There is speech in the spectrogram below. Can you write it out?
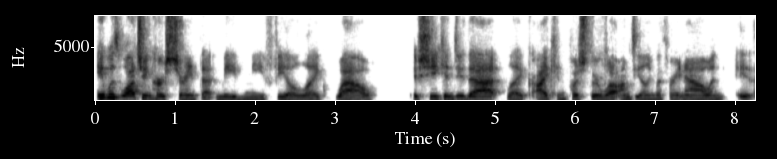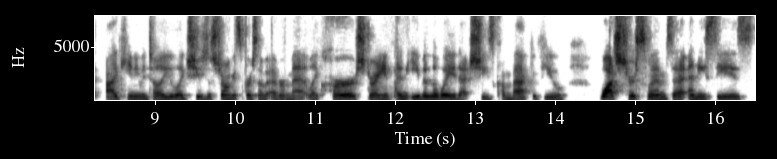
it was watching her strength that made me feel like, wow, if she can do that like i can push through what i'm dealing with right now and it i can't even tell you like she's the strongest person i've ever met. Like her strength and even the way that she's come back if you watched her swims at necs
